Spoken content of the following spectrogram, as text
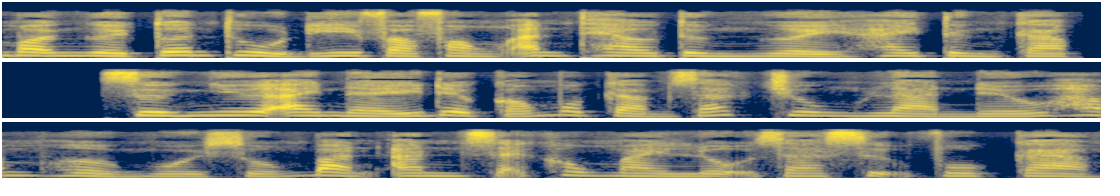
Mọi người tuân thủ đi vào phòng ăn theo từng người hay từng cặp, dường như ai nấy đều có một cảm giác chung là nếu hăm hở ngồi xuống bàn ăn sẽ không may lộ ra sự vô cảm.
